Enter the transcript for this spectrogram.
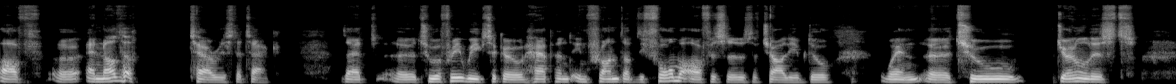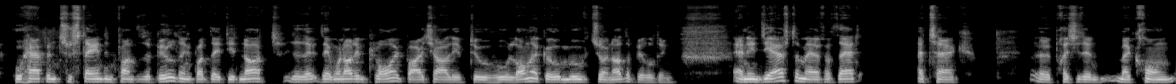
of uh, another terrorist attack that uh, two or three weeks ago happened in front of the former offices of Charlie Hebdo, when uh, two journalists who happened to stand in front of the building, but they did not, they, they, were not employed by Charlie Hebdo, who long ago moved to another building. And in the aftermath of that attack, uh, President Macron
